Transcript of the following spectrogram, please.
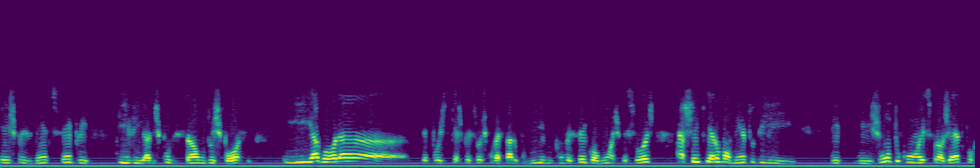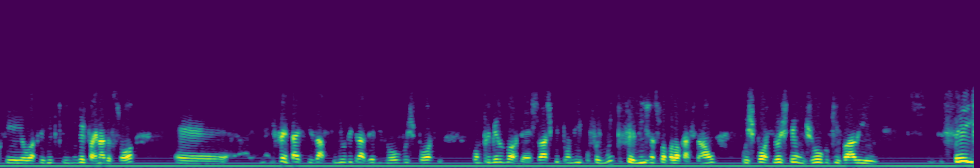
ex-presidentes, sempre tive à disposição do esporte. E agora, depois que as pessoas conversaram comigo, conversei com algumas pessoas, achei que era o momento de de, de, junto com esse projeto, porque eu acredito que ninguém faz nada só, é, enfrentar esse desafio de trazer de novo o esporte como primeiro do Nordeste. Eu acho que Tonico foi muito feliz na sua colocação. O esporte hoje tem um jogo que vale seis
